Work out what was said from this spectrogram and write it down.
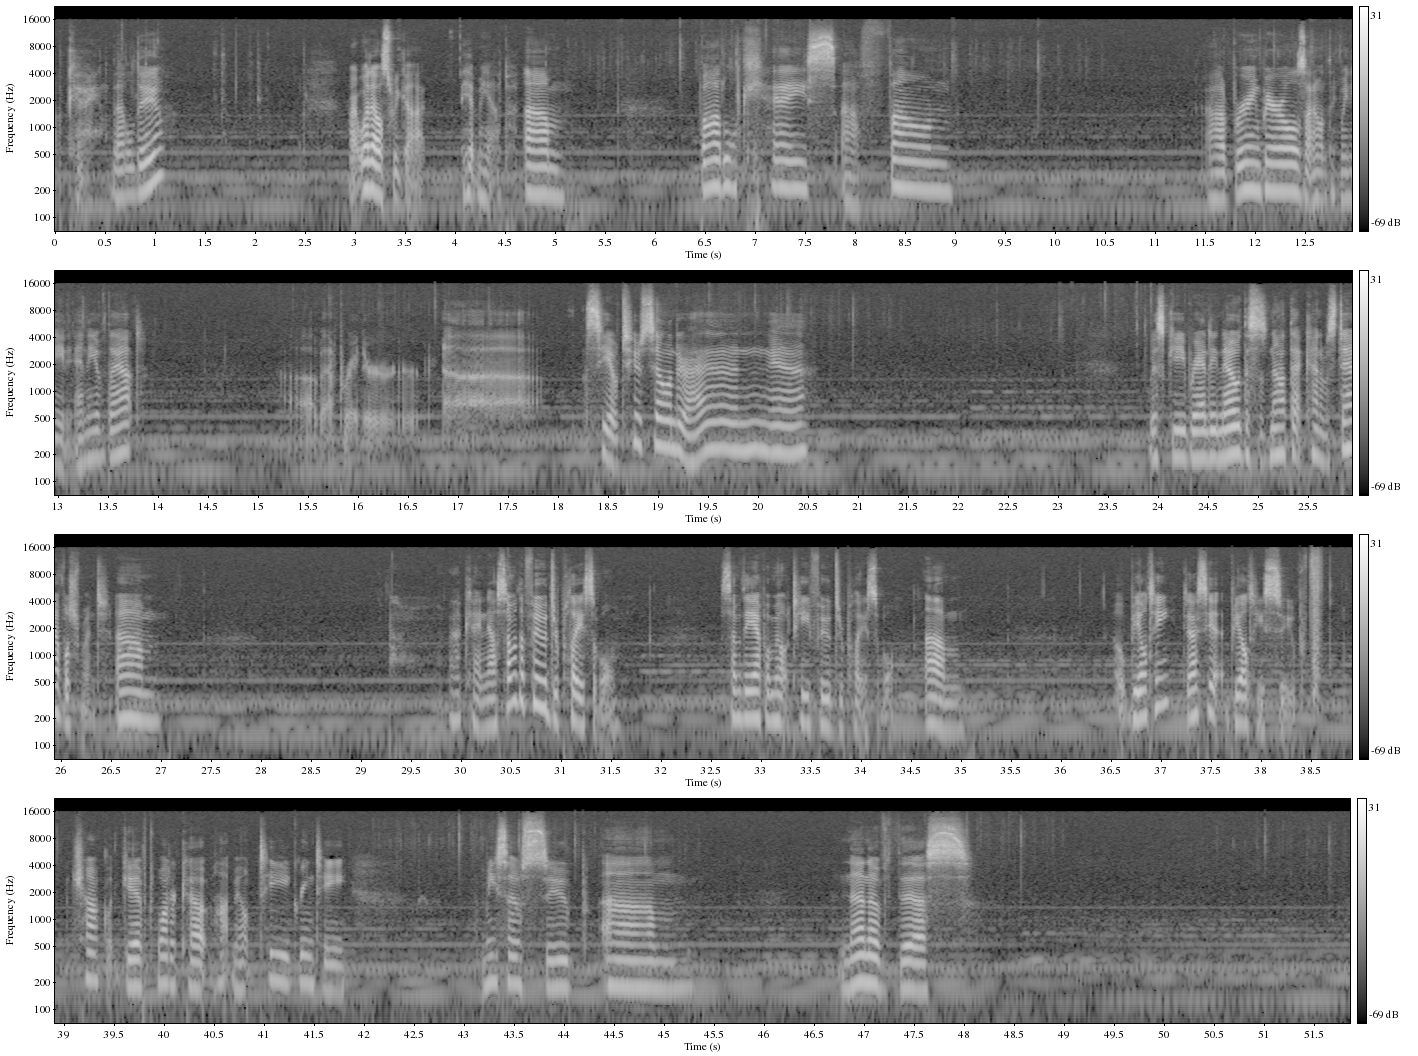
Okay, that'll do. Alright, what else we got? Hit me up. Um, bottle case, a phone, uh, brewing barrels. I don't think we need any of that. Uh, evaporator. Uh, CO2 cylinder. Yeah. Whiskey, brandy. No, this is not that kind of establishment. Um, okay, now some of the foods are placeable. Some of the apple milk tea foods are placeable. Um, oh, BLT? Did I see it? BLT soup. Chocolate gift, water cup, hot milk tea, green tea, miso soup. Um, none of this.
